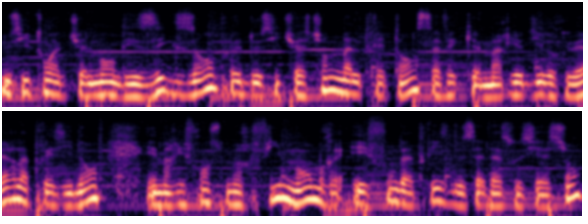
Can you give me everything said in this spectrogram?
Nous citons actuellement des exemples de situations de maltraitance avec Marie-Odile Ruher, la présidente, et Marie-France Murphy, membre et fondatrice de cette association.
